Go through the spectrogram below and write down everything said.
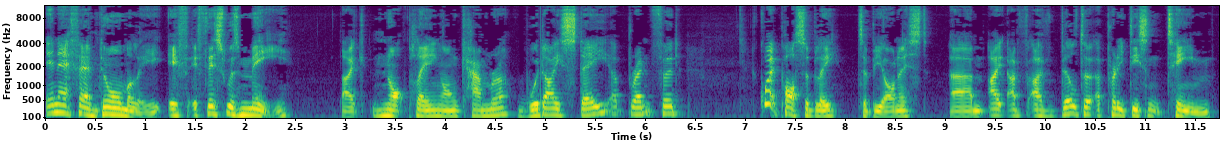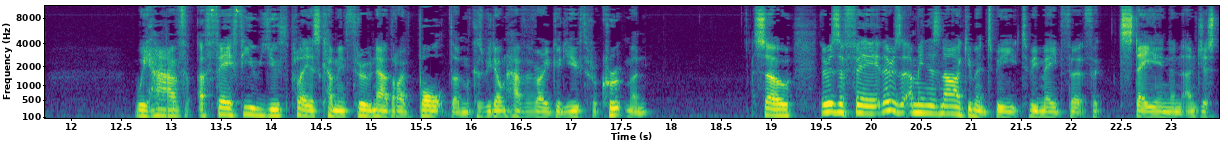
in FM normally, if if this was me, like not playing on camera, would I stay at Brentford? Quite possibly, to be honest. Um, I, have I've built a, a pretty decent team. We have a fair few youth players coming through now that I've bought them because we don't have a very good youth recruitment. So there is a fair there is I mean there's an argument to be to be made for, for staying and, and just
